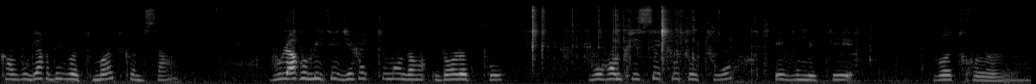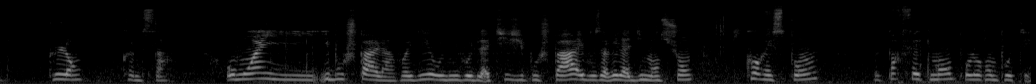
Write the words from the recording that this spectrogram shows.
quand vous gardez votre mode comme ça, vous la remettez directement dans, l'autre pot. Vous remplissez tout autour et vous mettez votre euh, plan comme ça. Au moins, il ne bouge pas là. Vous voyez, au niveau de la tige, il ne bouge pas. Et vous avez la dimension qui correspond euh, parfaitement pour le rempoter.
